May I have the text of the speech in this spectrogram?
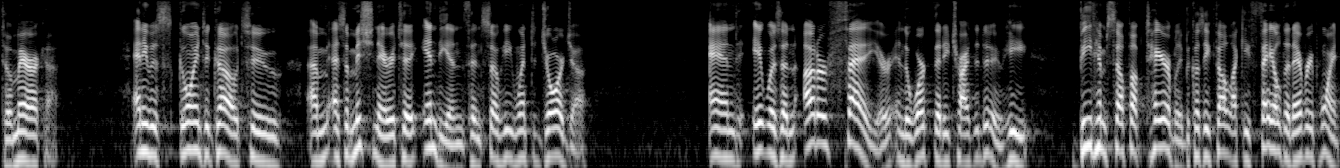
to America. And he was going to go to, um, as a missionary to Indians, and so he went to Georgia. And it was an utter failure in the work that he tried to do. He beat himself up terribly because he felt like he failed at every point.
